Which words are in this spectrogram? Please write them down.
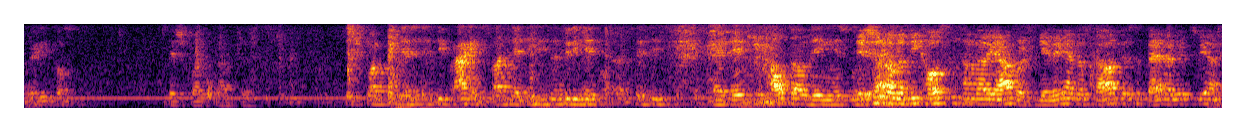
Welche Kosten? Des Sportplatzes. Das Sport, ja, das ist die Frage, das weiß ich nicht. Das ist natürlich jetzt, das ist, Weil das das Hauptanliegen ist Ja, schon, aber die Kosten sind variabel. Je länger das dauert, desto teurer wird es werden.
